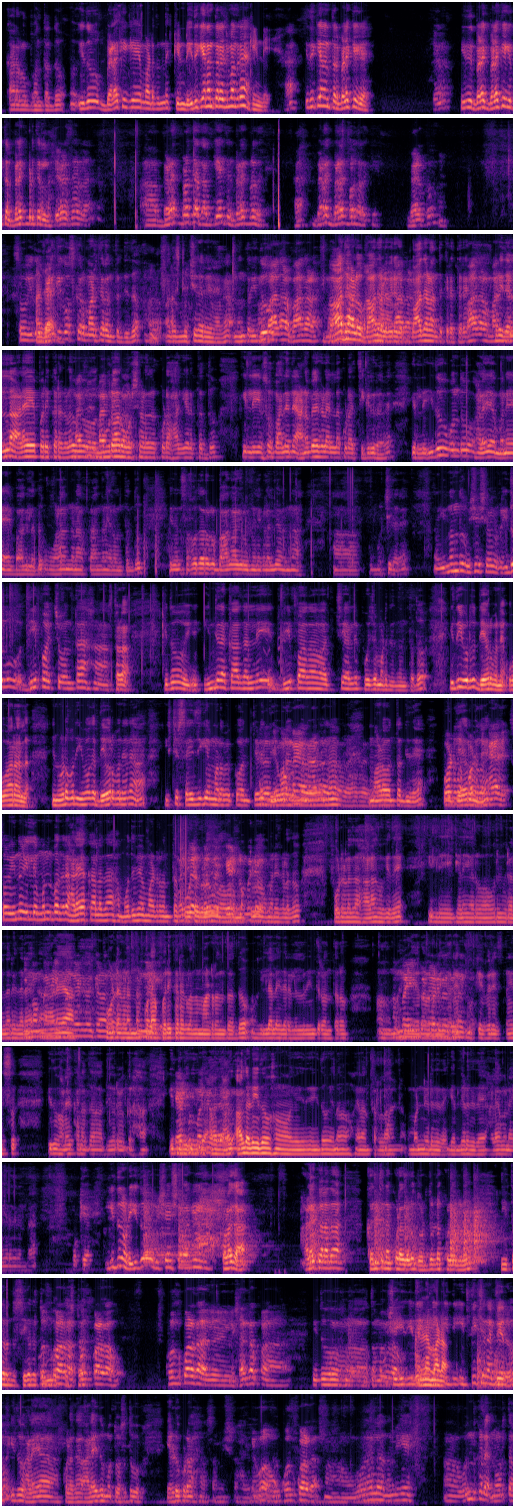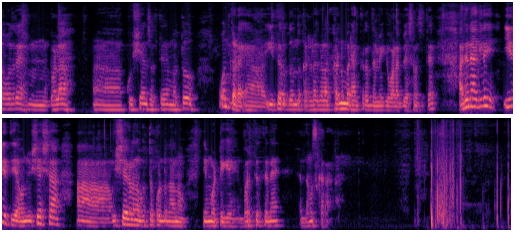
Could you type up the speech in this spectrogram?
ಖಾರ ರುಬ್ಬುವಂಥದ್ದು ಇದು ಬೆಳಕಿಗೆ ಮಾಡೋದಂದ್ರೆ ಕಿಂಡಿ. ಇದಕ್ಕೇನಂತಾರೆ ಯಜಮಾನ್ರೆ? ಕಿಂಡಿ. ಇದಕ್ಕೇನಂತಾರೆ ಬೆಳಕಿಗೆ? ಏನು? ಇದು ಬೆಳಕ್ ಬೆಳಕಿಗೆ ಇತ್ತಲ್ಲ ಬೆಳಕ್ ಬಿಡ್ತಿರಲ್ಲ. ಕೇಳಿಸಲ್ಲ ಬೆಳಕ್ ಬೆಳಕ ಅದಕ್ಕೆ ಅಂತ ಬೆಳಕ್ ಬರೋದಕ್ಕೆ ಹಾ? ಬೆಳಕ್ ಬೆಳಕ್ ಬರ್ತದೆ ಅದಕ್ಕೆ. ಬೆಳಕು. ಸೊ ಇದು. ಬೆಳಕಿಗೋಸ್ಕರ ಮಾಡ್ತಿರಂತದ್ದು ಇದು ಅದು ಮುಚ್ಚಿದ್ದಾರೆ ಇವಾಗ. ನಂತರ ಇದು ಬಾದಾಳ ಬಾದಾಳ. ಬಾದಾಳು ಅಂತ ಕರೀತಾರೆ. ಇದೆಲ್ಲ ಹಳೆ ಪರಿಕರಗಳು ನೂರಾರು ವರ್ಷಗಳ ಕೂಡ ಹಾಗೆ ಇರುತ್ತದ್ದು. ಇಲ್ಲಿ ಸ್ವಲ್ಪ ಅಲ್ಲೇನೆ ಅಣಬೆಗಳೆಲ್ಲ ಕೂಡ ಚಿಗುರಿದಾವೆ. ಇರಲಿ ಇದು ಒಂದು ಹಳೆಯ ಮನೆ ಬಾಗಿಲದ್ದು ಒಳಾಂಗಣ ಪ್ರಾಂಗಣ ಇರುವಂತದ್ದು ಇದನ್ನು ಸಹೋದರರು ಭಾಗ ಆಗಿರೋ ದಿನಗಳಲ್ಲಿ ಅದನ್ನು ಮುಚ್ಚಿದ್ದಾರೆ. ಇನ್ನೊಂದು ವಿಶೇಷವಾಗಿ ಇದು ದೀಪ ಹಚ್ಚುವಂಥ ಸ್ಥಳ. ಇದು ಹಿಂದಿನ ಕಾಲದಲ್ಲಿ ದೀಪ ಹಚ್ಚಿ ಅಲ್ಲಿ ಪೂಜೆ ಮಾಡ್ತಿದ್ದಂಥದ್ದು. ಇದು ಇವ್ರದ್ದು ದೇವ್ರ ಮನೆ ಓವರ್ ಆಲ್ ನೀವು ನೋಡ್ಬೋದು ಇವಾಗ ದೇವ್ರ ಮನೆನ ಇಷ್ಟು ಸೈಜಿಗೆ ಮಾಡಬೇಕು ಅಂತೇಳಿ ದೇವರ ಮಾಡುವಂಥದ್ದಿದೆ. ದೇವ್ರ ಮನೆ. ಸೊ ಇನ್ನು ಇಲ್ಲಿ ಮುಂದೆ ಬಂದ್ರೆ ಹಳೆಯ ಕಾಲದ ಮದುವೆ ಮಾಡಿರುವಂತ ಫೋಟೋಗಳು ಅವ್ರ ಮಕ್ಕಳು ಮನೆಗಳದು ಮರಿಗಳದು ಫೋಟೋಗಳೆಲ್ಲ ಹಾಳಾಗೋಗಿದೆ. ಇಲ್ಲಿ ಗೆಳೆಯರು ಅವರು ಇವರೆಲ್ಲರೂ ಇದ್ದಾರೆ. ಹಳೆಯ ಫೋಟೋಗಳನ್ನು ಕೂಡ ಪರಿಕರಗಳನ್ನು ಮಾಡಿರುವಂಥದ್ದು ಇಲ್ಲೆಲ್ಲ ಇದ್ದಾರೆ ಇಲ್ಲೆಲ್ಲ ನಿಂತಿರುವಂಥರು ಮಹಿಳೆಯರು ಇದ್ದಾರೆ. ಓಕೆ ವೆರಿ ನೈಸ್ ಇದು ಹಳೆ ಕಾಲದ ದೇವರ ವಿಗ್ರಹ. ಇದು ಆಲ್ರೆಡಿ ಇದು ಇದು ಏನೋ ಏನಂತಾರಲ್ಲ ಮಣ್ಣು. ಹಿಡಿದಿದೆ ಗೆದ್ದು ಹಿಡಿದಿದೆ ಹಳೆ ಮನೆ ಆಗಿರೋದ್ರಿಂದ. ಓಕೆ ಇದು ನೋಡಿ ಇದು ವಿಶೇಷವಾಗಿ ಕೊಳಗ. ಹಳೆ ಕಾಲದ ಕಂಚಿನ ಕೊಳಗಳು ದೊಡ್ಡ ದೊಡ್ಡ ಕೊಳಗಳು ಈ ತರದ್ದು ಸಿಗೋದು ತುಂಬಾ ಕಷ್ಟ. ಇದು ತುಂಬ ವಿಷಯ. ಇತ್ತೀಚಿನ ಬೇರು. ಇದು ಹಳೆಯ ಕೊಳಗ ಹಳೆಯದು ಮತ್ತು ಹೊಸದು ಎರಡು ಕೂಡ ಸಮ್ಮಿಶ್ರ ಓವರಾಲ್ ನಮಗೆ ಒಂದು ಕಡೆ ನೋಡ್ತಾ ಹೋದ್ರೆ ಬಹಳ ಆ, ಖುಷಿ ಅನ್ಸುತ್ತೆ ಮತ್ತು ಒಂದ್ ಕಡೆ ಈ ಥರದ್ದೊಂದು ಕಟ್ಟಡಗಳ ಕಣ್ಮರೆ ಆಗ್ತಿರೋದು ನಮಗೆ ಬಹಳ ಬೇಸರ ಅನ್ಸುತ್ತೆ. ಅದೇನಾಗಲಿ ಈ ರೀತಿಯ ಒಂದು ವಿಶೇಷ ಆ, ವಿಷಯಗಳನ್ನು ಹೊತ್ತುಕೊಂಡು ನಾನು ನಿಮ್ಮೊಟ್ಟಿಗೆ ಬರ್ತಿರ್ತೇನೆ. ನಮಸ್ಕಾರ.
